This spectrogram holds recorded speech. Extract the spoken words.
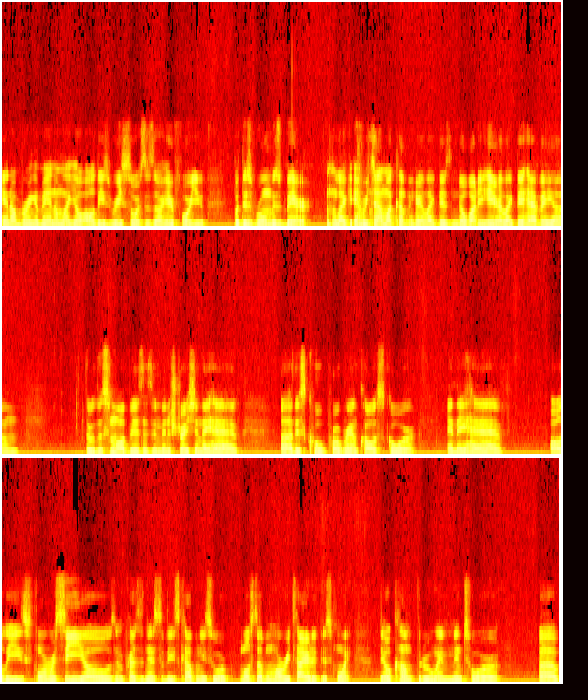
and I'll bring them in. I'm like, yo, all these resources are here for you, but this room is bare. like every time I come in here, like there's nobody here. Like they have a um through the Small Business Administration, they have uh, this cool program called SCORE, and they have all these former CEOs and presidents of these companies who are most of them are retired at this point. They'll come through and mentor uh,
